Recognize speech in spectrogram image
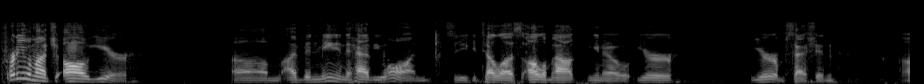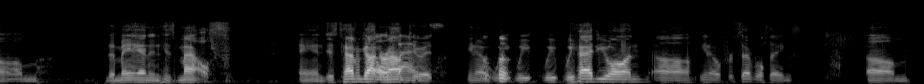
pretty much all year, um, I've been meaning to have you on so you could tell us all about you know your your obsession, um, the man and his mouse, and just haven't gotten Oh, around to it you know, we, we, we, we've had you on, uh, you know, for several things. Um,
